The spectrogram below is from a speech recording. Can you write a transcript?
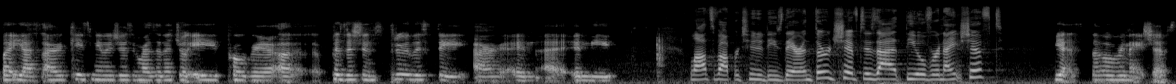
but yes our case managers and residential aid program uh, positions through the state are in uh, in need lots of opportunities there and third shift is that the overnight shift Yes, the overnight shifts.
